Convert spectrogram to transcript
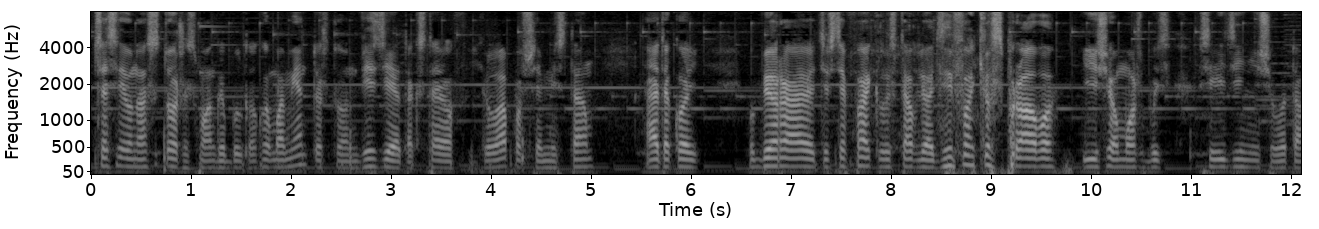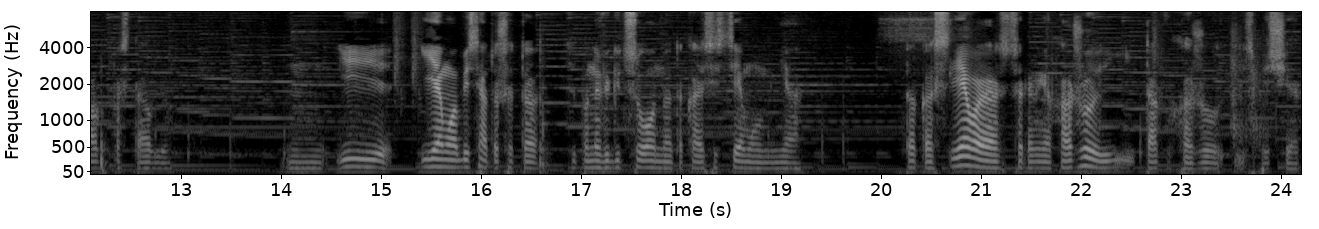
Кстати, у нас тоже с магой был такой момент, то что он везде так ставил факела по всем местам. А я такой, убираю эти все факелы, ставлю один факел справа. И еще, может быть, в середине еще вот так поставлю. И я ему объясняю, то, что это типа навигационная такая система у меня. Так как слева я все время хожу и так выхожу из пещер.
